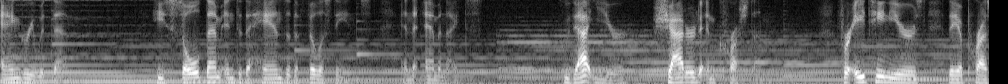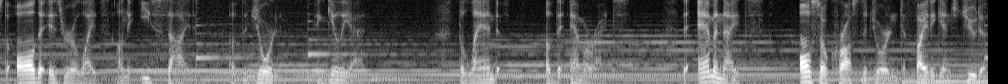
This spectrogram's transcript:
angry with them. He sold them into the hands of the Philistines and the Ammonites, who that year shattered and crushed them. For 18 years, they oppressed all the Israelites on the east side of the Jordan in Gilead the land of the Amorites. The Ammonites also crossed the Jordan to fight against Judah,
